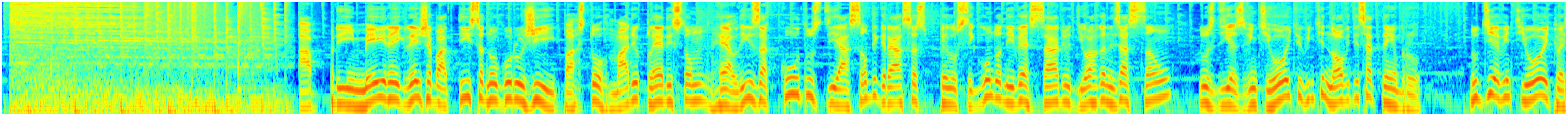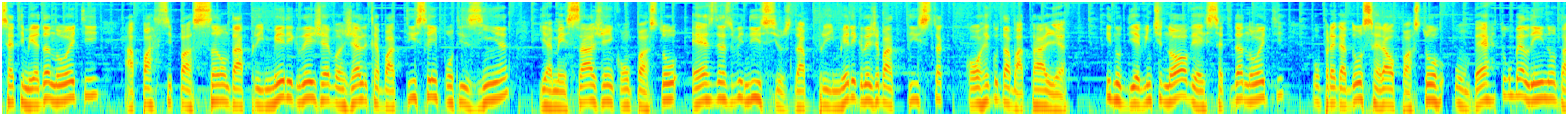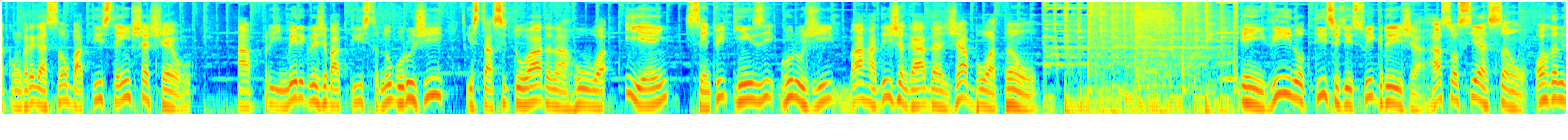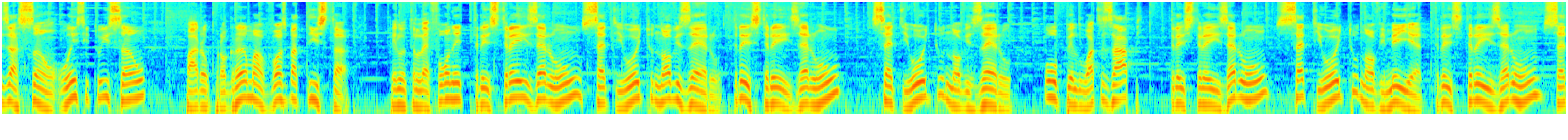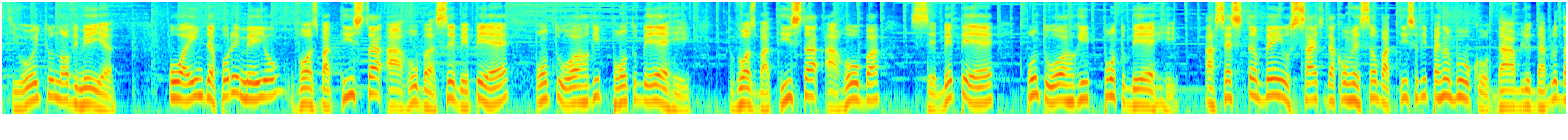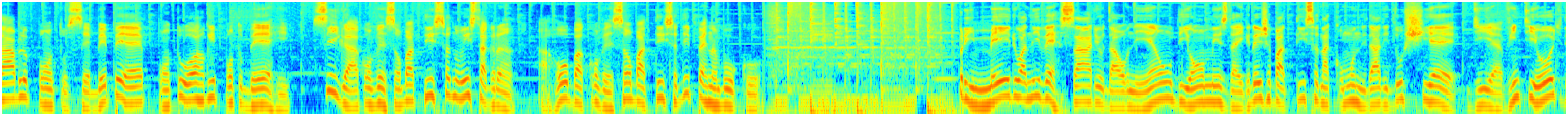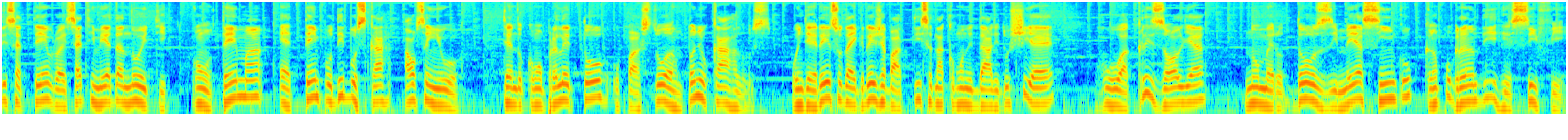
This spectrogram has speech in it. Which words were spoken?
A primeira Igreja Batista no Guruji, pastor Mário Clériston, realiza cultos de ação de graças pelo segundo aniversário de organização dos dias 28 e 29 de setembro. No dia 28, às 7h30 da noite, a participação da primeira Igreja Evangélica Batista em Pontezinha e a mensagem com o pastor Esdras Vinícius, da primeira Igreja Batista Córrego da Batalha. E no dia 29, às 7 da noite, o pregador será o pastor Humberto Umbelino, da Congregação Batista em Chechel. A primeira igreja batista no Guruji está situada na rua IEM 115, Guruji, Barra de Jangada, Jaboatão. Envie notícias de sua igreja, associação, organização ou instituição para o programa Voz Batista pelo telefone 3301 7890 3301 7890 ou pelo WhatsApp 3301 7896 3301 7896 ou ainda por e-mail vozbatista@cbpe.org.br vozbatista@cbpe.org.br Acesse também o site da Convenção Batista de Pernambuco, www.cbpe.org.br. Siga a Convenção Batista no Instagram, arroba Convenção Batista de Pernambuco. Primeiro aniversário da União de Homens da Igreja Batista na comunidade do Chié, dia 28 de setembro às 7h30 da noite, com o tema É Tempo de Buscar ao Senhor, tendo como preletor o pastor Antônio Carlos. O endereço da Igreja Batista na comunidade do Chié, Rua Crisólia, número 1265, Campo Grande, Recife.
